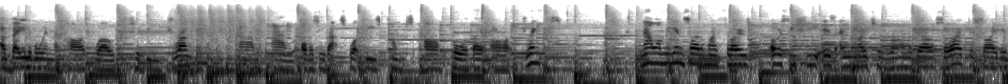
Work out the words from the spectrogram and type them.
available in the cars world to be drunk. Um, and obviously that's what these pumps are for, they are drinks. Now on the inside of my Flo's, obviously she is a Motorama girl, so I've decided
